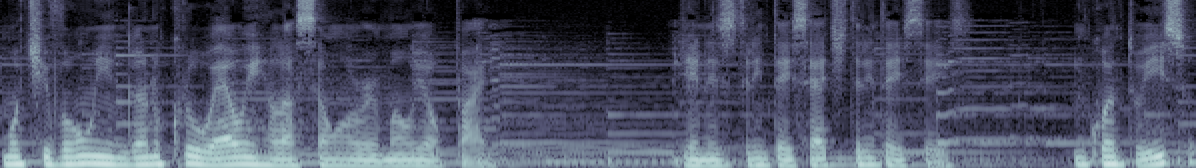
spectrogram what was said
motivou um engano cruel em relação ao irmão e ao pai. Gênesis 37 e 36. Enquanto isso,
